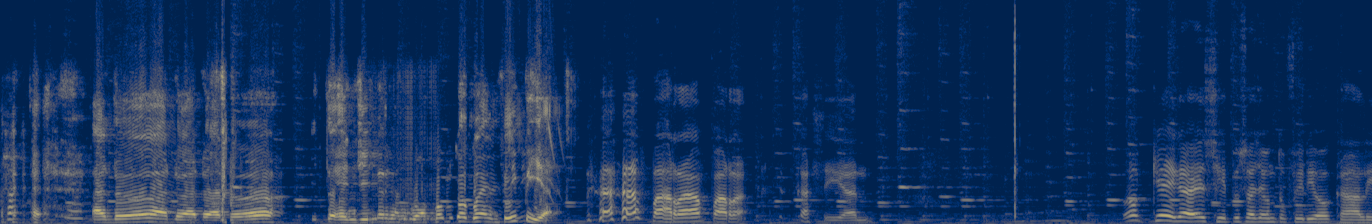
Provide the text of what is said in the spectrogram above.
Aduh, aduh, aduh, aduh. Itu engineer yang gua bom kok gua MVP ya? Parah parah Kasian Oke guys, itu saja untuk video kali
